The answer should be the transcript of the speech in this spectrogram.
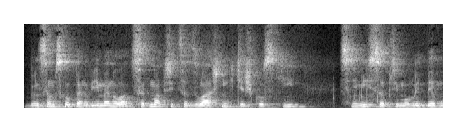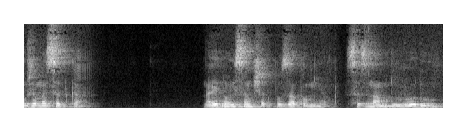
Byl jsem schopen vyjmenovat 37 zvláštních těžkostí, s nimi se při modlitbě můžeme setkat. Najednou jsem však pozapomněl. Seznam důvodů,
